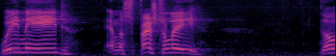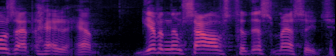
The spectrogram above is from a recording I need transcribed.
We need and especially those that have given themselves to this message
